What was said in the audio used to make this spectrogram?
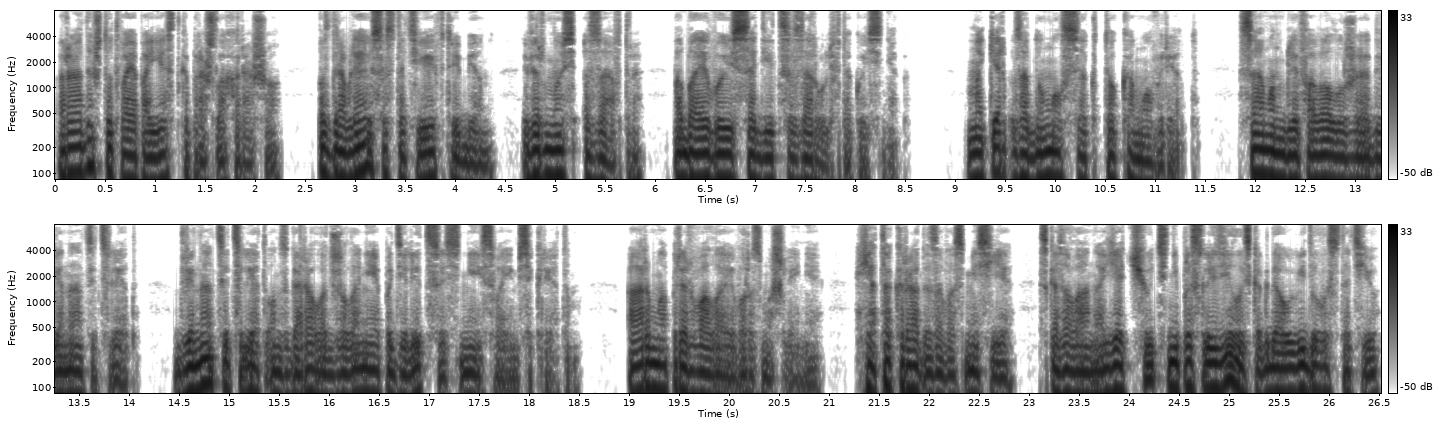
«Рада, что твоя поездка прошла хорошо. Поздравляю со статьей в трибюн. Вернусь завтра. Побаиваюсь садиться за руль в такой снег». Макер задумался, кто кому врет. Сам он блефовал уже двенадцать лет. Двенадцать лет он сгорал от желания поделиться с ней своим секретом. Арма прервала его размышления. «Я так рада за вас, месье», — сказала она. «Я чуть не прослезилась, когда увидела статью.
